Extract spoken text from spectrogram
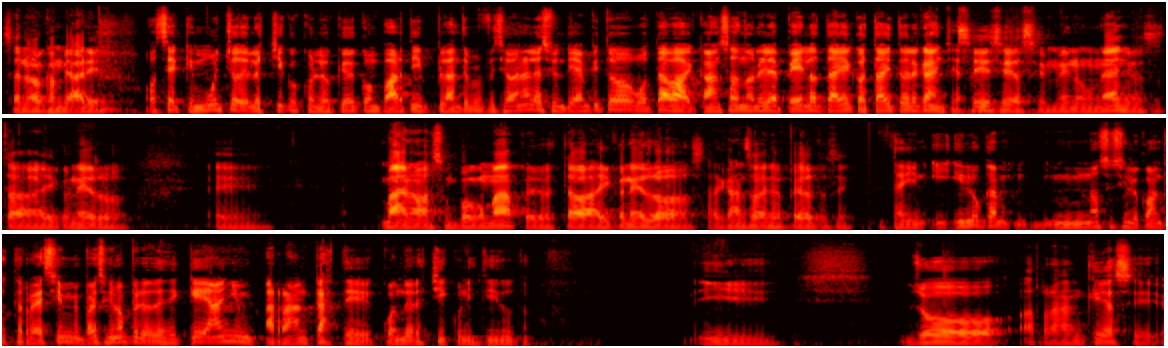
sea, no lo cambiaría. O sea que muchos de los chicos con los que hoy compartí plante profesional hace un tiempito vos estabas alcanzándole la pelota ahí al costadito de la cancha. Sí, sí, hace menos de un año, estaba ahí con ellos. Eh, bueno, hace un poco más, pero estaba ahí con ellos alcanzando las pelotas, sí. Está bien. Y, y Luca, mm, no sé si lo contaste recién, me parece que no, pero ¿desde qué año arrancaste cuando eras chico en instituto? Y yo arranqué hace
